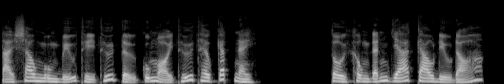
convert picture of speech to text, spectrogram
tại sao nguồn biểu thị thứ tự của mọi thứ theo cách này? Tôi không đánh giá cao điều đó.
